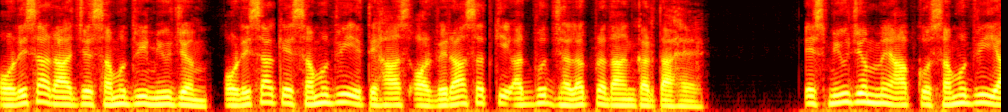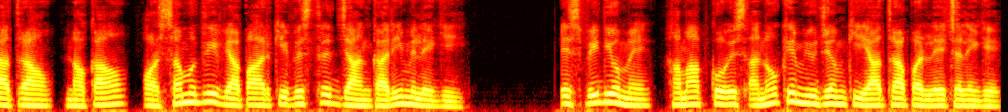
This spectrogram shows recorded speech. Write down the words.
ओडिशा राज्य समुद्री म्यूज़ियम, ओडिशा के समुद्री इतिहास और विरासत की अद्भुत झलक प्रदान करता है। इस म्यूज़ियम में आपको समुद्री यात्राओं, नौकाओं और समुद्री व्यापार की विस्तृत जानकारी मिलेगी। इस वीडियो में हम आपको इस अनोखे म्यूज़ियम की यात्रा पर ले चलेंगे,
